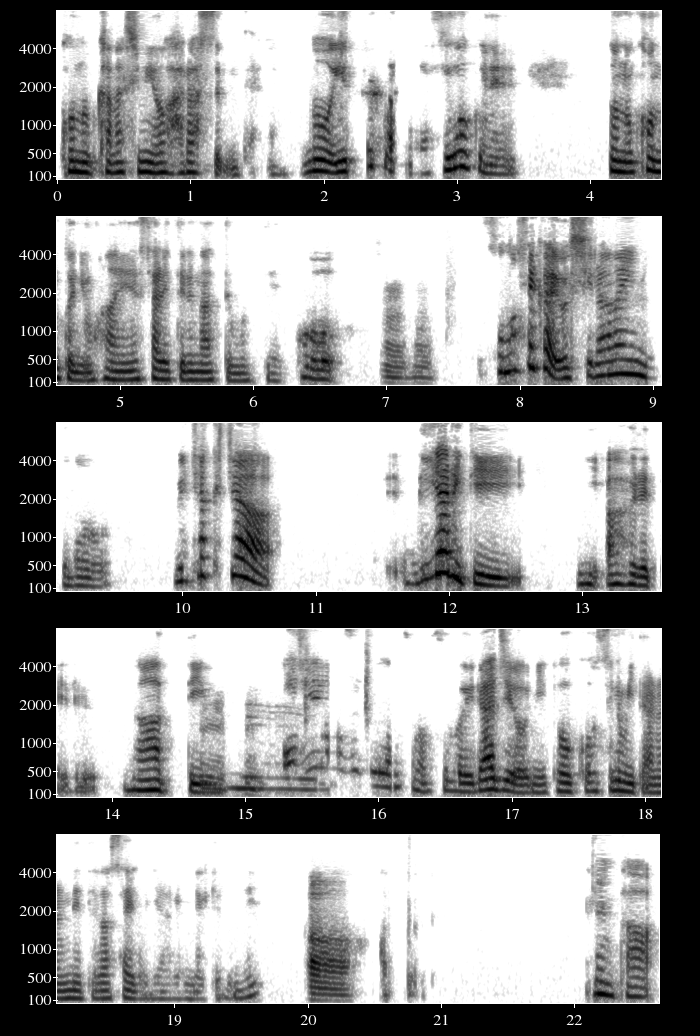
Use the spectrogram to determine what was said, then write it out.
この悲しみを晴らすみたいなのを言ってたのが、すごくね、そのコントにも反映されてるなって思って、こうん、うん。う、その世界を知らないんだけど、めちゃくちゃリアリティに溢れてるなっていう。うんラジオ好きがそうすごいラジオに投稿するみたいなネタが最後にあるんだけどね。ああ。なんか、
